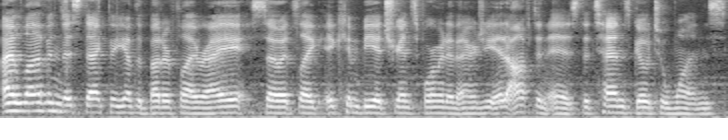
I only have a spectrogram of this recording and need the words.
I love in this deck that you have the butterfly, right? So it's like it can be a transformative energy. It often is. The tens go to ones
